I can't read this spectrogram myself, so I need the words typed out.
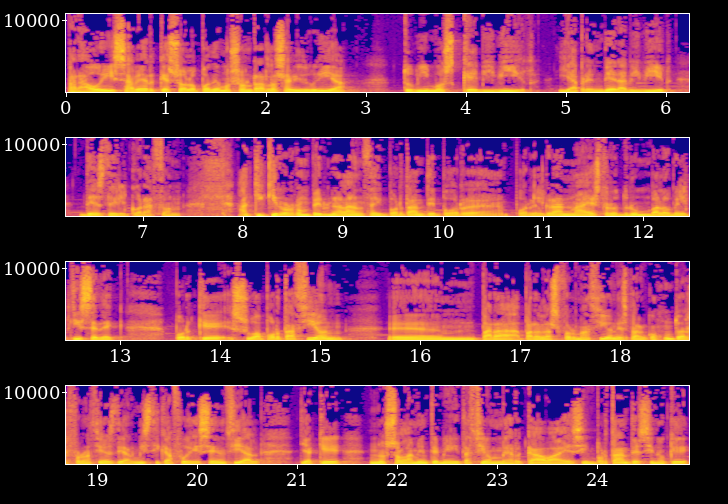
Para hoy saber que solo podemos honrar la sabiduría, tuvimos que vivir y aprender a vivir desde el corazón. Aquí quiero romper una lanza importante por, eh, por el gran maestro Drúmbalo Melquisedec, porque su aportación eh, para, para, las formaciones, para el conjunto de las formaciones de armística fue esencial, ya que no solamente meditación mercaba es importante, sino que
